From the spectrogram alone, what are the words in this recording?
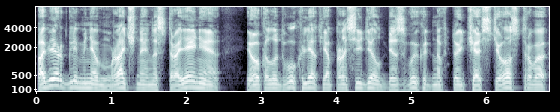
повергли меня в мрачное настроение — и около двух лет я просидел безвыходно в той части острова,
